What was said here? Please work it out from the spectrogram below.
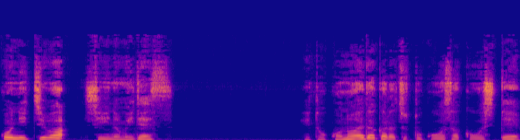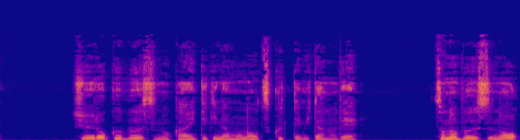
こんにちは、しーのみです。えっと、この間からちょっと工作をして、収録ブースの簡易的なものを作ってみたので、そのブースの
